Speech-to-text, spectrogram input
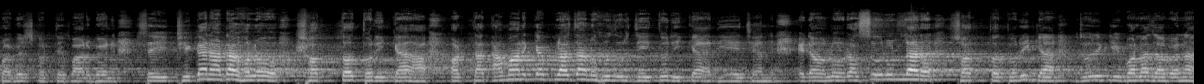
প্রবেশ করতে পারবেন। সেই ঠিকানাটা হলো সত্য তরিকা। অর্থাৎ আমার কেবলা জান হুজুর যেই তরিকা দিয়েছেন, এটা হলো রাসূলুল্লাহর সত্য তরিকা। যদি কি বলা যাবে না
